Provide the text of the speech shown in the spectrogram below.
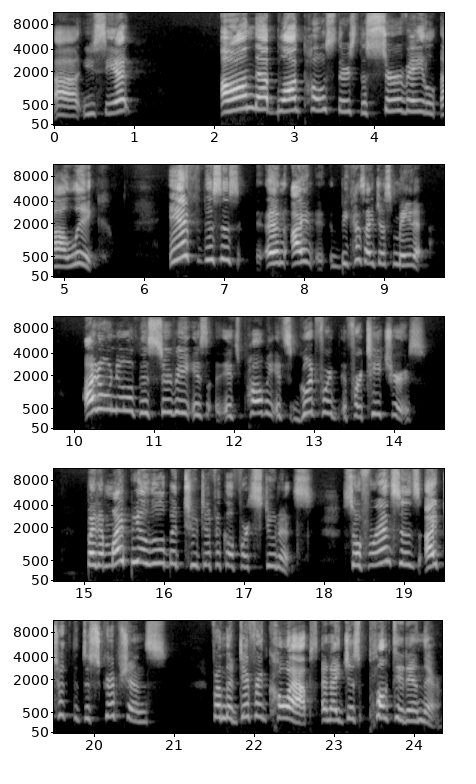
uh, you see it. On that blog post, there's the survey uh, link. If this is, and I, because I just made it, I don't know if this survey is, it's probably, it's good for, for teachers, but it might be a little bit too difficult for students. So for instance, I took the descriptions from the different co-ops and I just plunked it in there.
